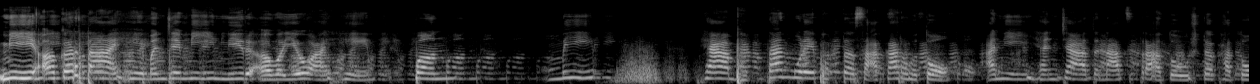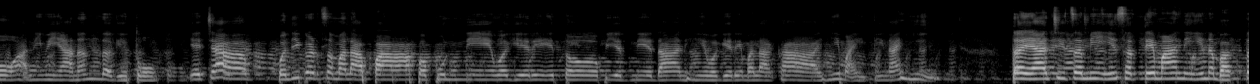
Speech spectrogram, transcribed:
मी अकर्ता आहे म्हणजे मी निरअवयव आहे पण मी ह्या भक्तांमुळे फक्त साकार होतो आणि ह्यांच्यात नाचत राहतो उष्ट खातो आणि मी आनंद घेतो. याच्या पलीकडचं मला पाप पुण्य वगैरे तप यज्ञ दान हे वगैरे मला काही माहिती नाही. तयाचीच मी सत्यमानीन भक्त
